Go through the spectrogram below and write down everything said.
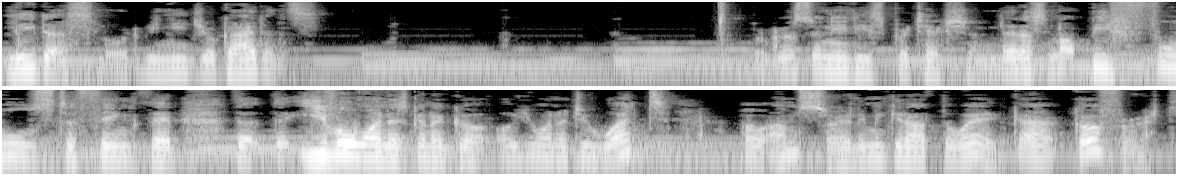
Lead us, Lord. We need your guidance. But we also need his protection. Let us not be fools to think that the, the evil one is going to go, Oh, you want to do what? Oh, I'm sorry. Let me get out the way. Go, go for it.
